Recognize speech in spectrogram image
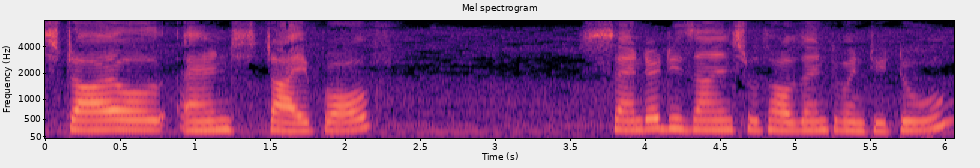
style and type of sandal designs 2022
